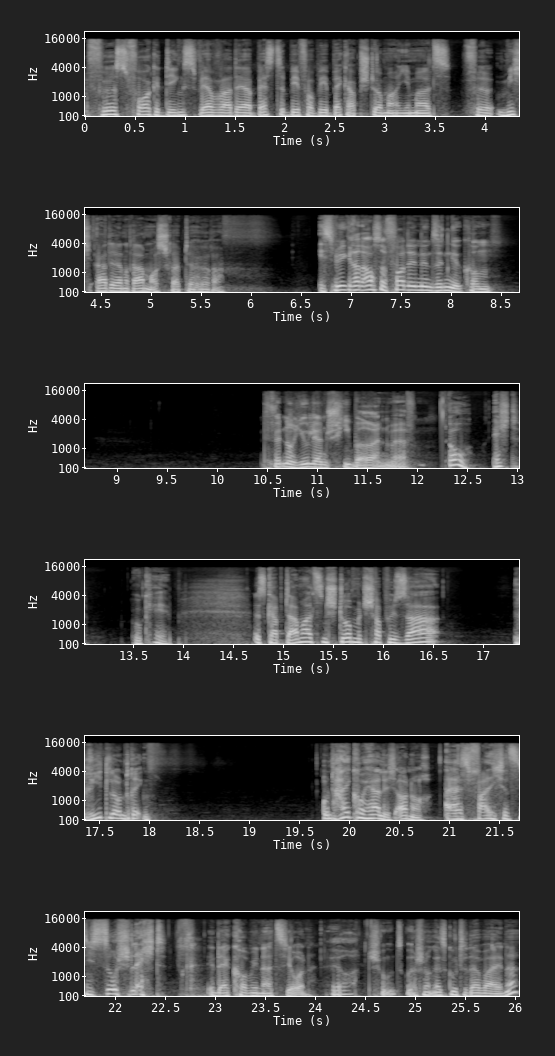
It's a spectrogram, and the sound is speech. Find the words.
Fürs Vorgedings, wer war der beste BVB-Backup-Stürmer jemals? Für mich Adrian Ramos, schreibt der Hörer. Ist mir gerade auch sofort in den Sinn gekommen. Ich würde noch Julian Schieber reinwerfen. Oh, echt? Okay. Es gab damals einen Sturm mit Chapuisat, Riedle und Ricken. Und Heiko Herrlich auch noch. Das fand ich jetzt nicht so schlecht in der Kombination. Ja, schon ganz War gut. schon ganz gute dabei, ne?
